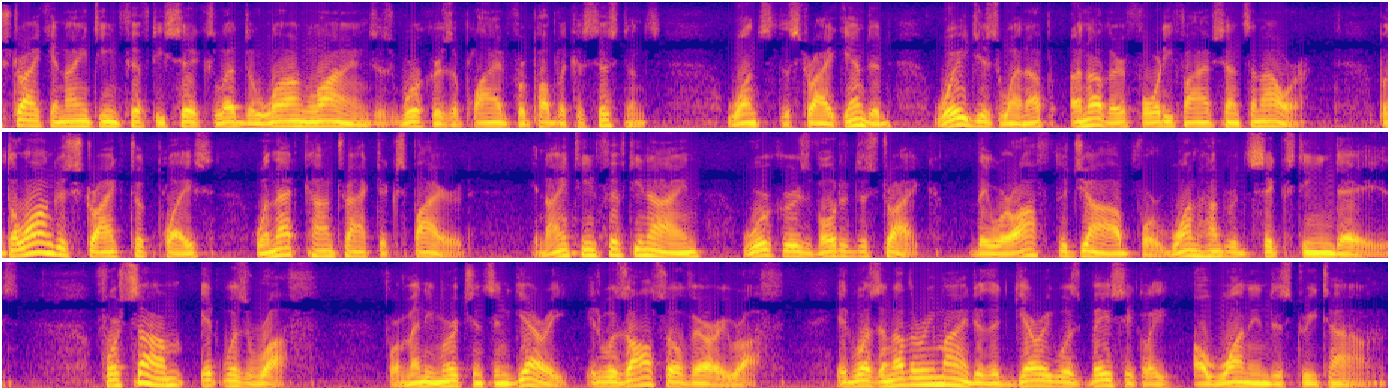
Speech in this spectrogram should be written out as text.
strike in 1956 led to long lines as workers applied for public assistance. Once the strike ended, wages went up another 45 cents an hour. But the longest strike took place when that contract expired. In 1959, workers voted to strike. They were off the job for 116 days. For some, it was rough. For many merchants in Gary, it was also very rough. It was another reminder that Gary was basically a one industry town.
